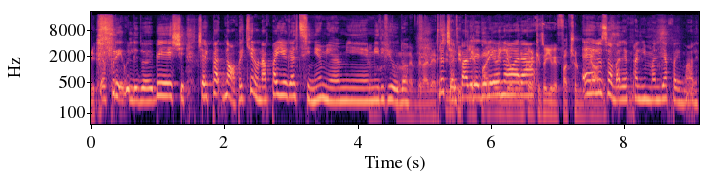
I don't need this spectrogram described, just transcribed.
li perdi. oppure quelli due pesci. C'è il pa- no, perché io non appaio i calzini, io mi, mi- mi rifiuto. Però c'è il padre di appaio Eleonora. perché so io che faccio il Eh, bucato. lo so, ma li appagli, ma li appaio male.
